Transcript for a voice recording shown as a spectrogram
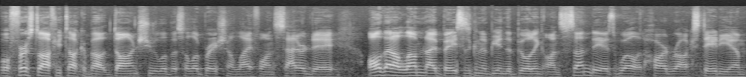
Well, first off, you talk about Don Shula, the celebration of life on Saturday. All that alumni base is going to be in the building on Sunday as well at Hard Rock Stadium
